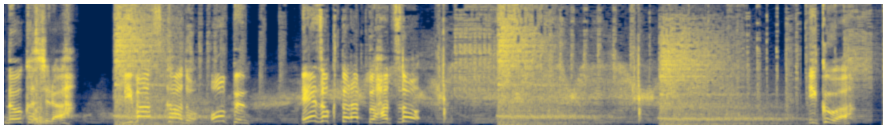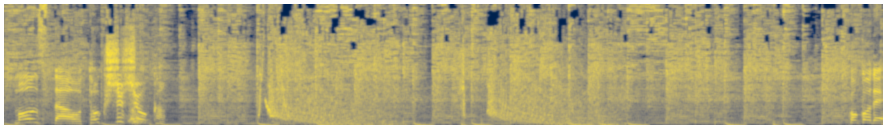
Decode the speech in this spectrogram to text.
どうかしら。リバースカードオープン。永続トラップ発動。行くわ。モンスターを特殊召喚。ここで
